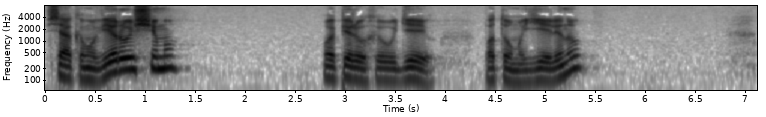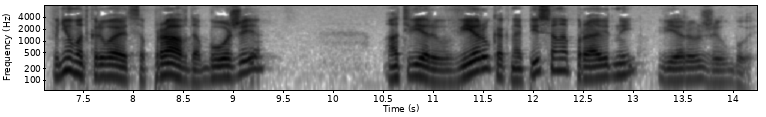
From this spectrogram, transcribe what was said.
всякому верующему, во-первых, иудею, потом и елену. В нем открывается правда Божия от веры в веру, как написано, праведный верою жив будет.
